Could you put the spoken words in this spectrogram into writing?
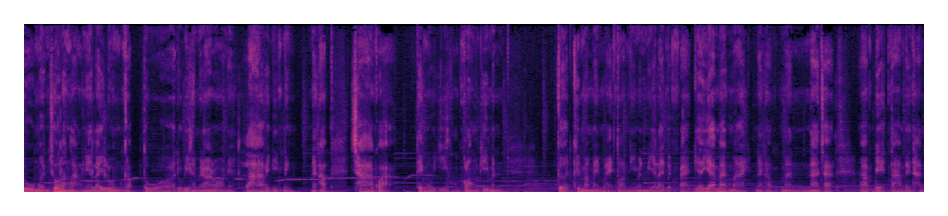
ดูเหมือนช่วงหลังๆเนี่ย Lightroom กับตัว Adobe Camera Raw เนี่ยล้าไปนิดนึงนะครับช้ากว่าเทคโนโลยีของกล้องที่มัน เกิดขึ้นมาใหม่ ๆ ตอนนี้มันมีอะไรแปลกๆเยอะแยะมากมายนะครับ มันน่าจะอัปเดตตามได้ทัน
